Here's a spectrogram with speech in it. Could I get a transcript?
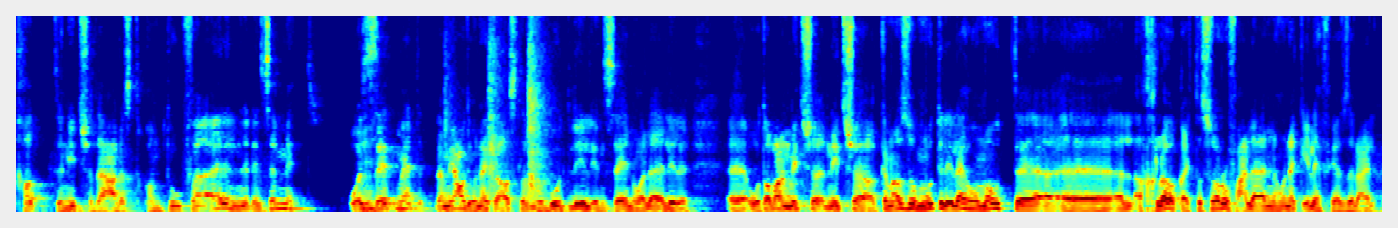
خط نيتشه ده على استقامته فقال إن الإنسان مات. والذات ماتت. لم يعد هناك أصلا وجود للإنسان ولا لل... آه، وطبعا نيتشه نيتشه كان قصده موت الإله هو موت آه، آه، الأخلاق التصرف على أن هناك إله في هذا العالم.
